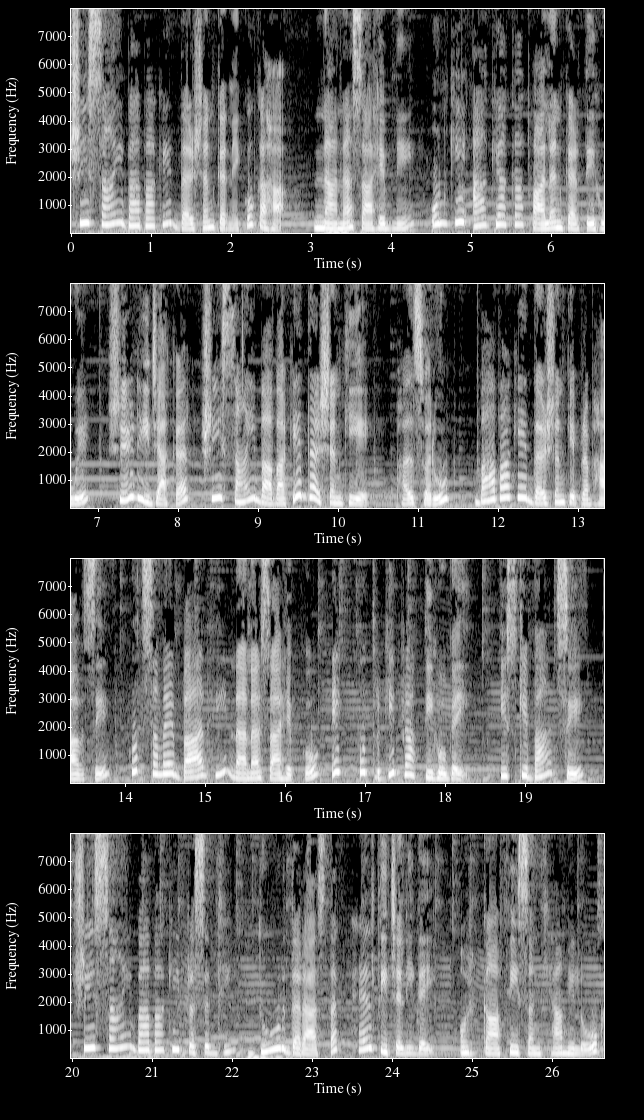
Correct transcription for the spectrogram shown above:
श्री साईं बाबा के दर्शन करने को कहा। नाना साहेब ने उनकी आज्ञा का पालन करते हुए शिरडी जाकर श्री साईं बाबा के दर्शन किए। फलस्वरूप बाबा के दर्शन के प्रभाव से कुछ समय बाद ही नाना साहेब को एक पुत्र की प्राप्ति हो गई। इसके बाद से श्री साईं बाबा की प्रसिद्धि दूर दराज तक फैलती चली गई और काफ़ी संख्या में लोग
